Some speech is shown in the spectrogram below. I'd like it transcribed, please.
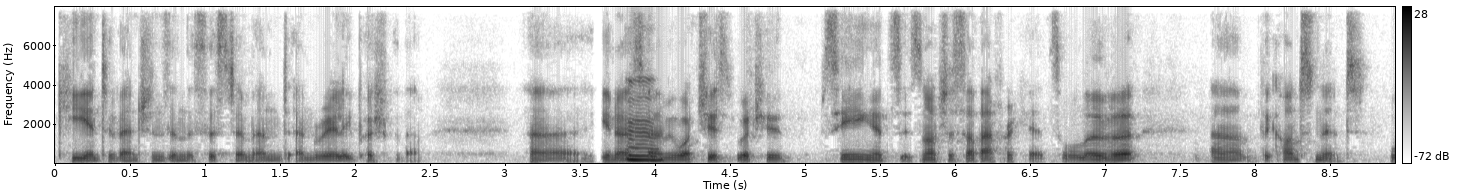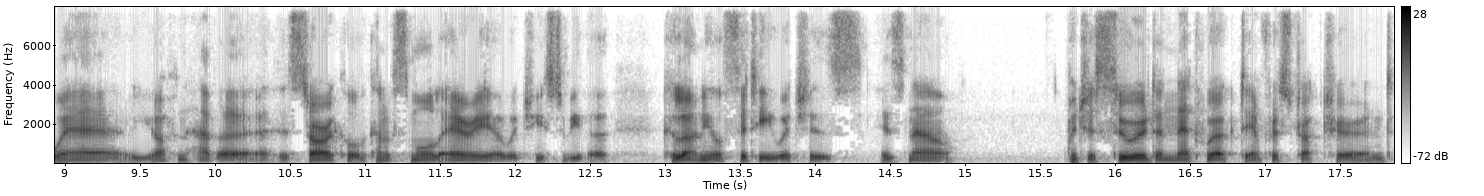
key interventions in the system and and really push for them. Uh, you know, mm. so I mean, what you what you're seeing, it's it's not just South Africa; it's all over um, the continent where you often have a, a, historical kind of small area which used to be the colonial city, which is is now which is sewered and networked infrastructure and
